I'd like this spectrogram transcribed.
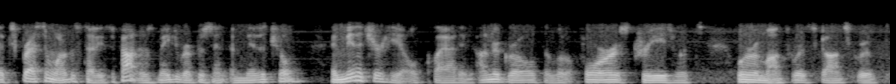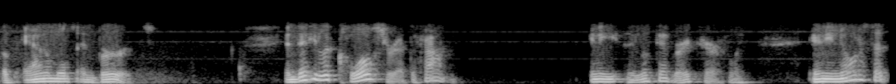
expressed in one of the studies. The fountain was made to represent a miniature a miniature hill clad in undergrowth, and little forest, trees were, were amongst were ensconced groups of animals and birds. And then he looked closer at the fountain. And he, he looked at very carefully. And he noticed that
